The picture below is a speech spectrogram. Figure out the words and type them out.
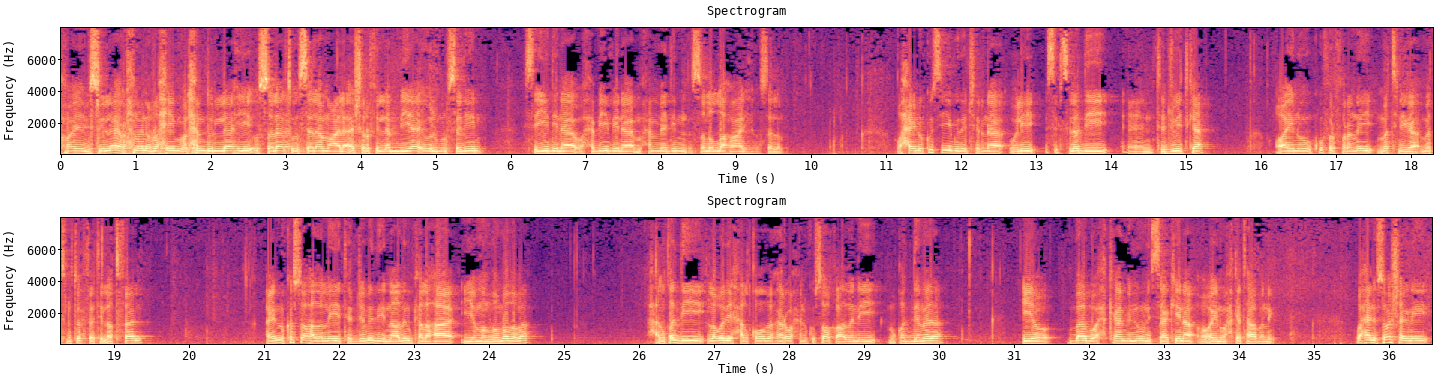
بسم الله الرحمن الرحيم والحمد لله والصلاة والسلام على أشرف الأنبياء والمرسلين سيدنا وxabiibina mxamedi slى اllahu عalayh waslm waxaynu kusii guda jirnaa weli silsiladii tajwiidka oo aynu ku furfuranay matniga matnu tuxfat اlaطfaal aynu kasoo hadalnay tarjamadii naadimka lahaa iyo manduumadaba xalqadii labadii xalqadood hore waxaynu ku soo qaadanay muqadamada iyo baabu axkaami nuuni saakina oo aynu wax ka taabanay. Waxaynu soo sheegnay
